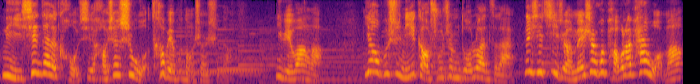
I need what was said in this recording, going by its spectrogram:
你现在的口气好像是我特别不懂事儿似的。你别忘了，要不是你搞出这么多乱子来，那些记者没事会跑过来拍我吗？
